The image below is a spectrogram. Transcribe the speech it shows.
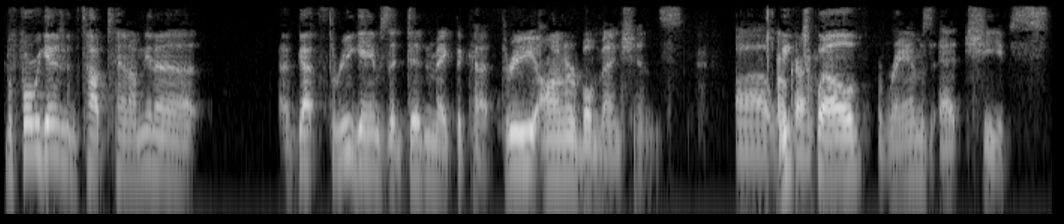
before we get into the top 10, I'm to, I've got three games that didn't make the cut, three honorable mentions. Uh, week Okay. 12, Rams at Chiefs.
